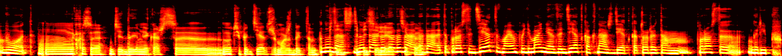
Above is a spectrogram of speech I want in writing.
вот. Ну, хз, деды, мне кажется, ну, типа дед же может быть там ну, 55 да. ну, да, лет. Да, да, типа. да, да, да, это просто дед, в моем понимании, это дед, как наш дед, который там просто гриб.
